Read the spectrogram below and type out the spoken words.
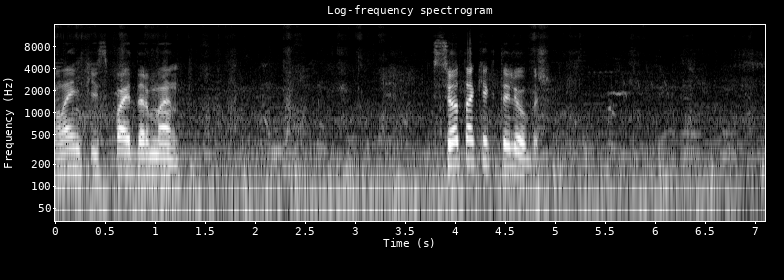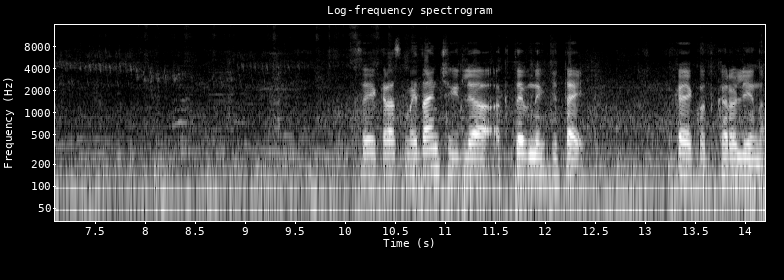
Маленький спайдермен. Все так, як ти любиш. Це якраз майданчик для активних дітей. Така як от Кароліна.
